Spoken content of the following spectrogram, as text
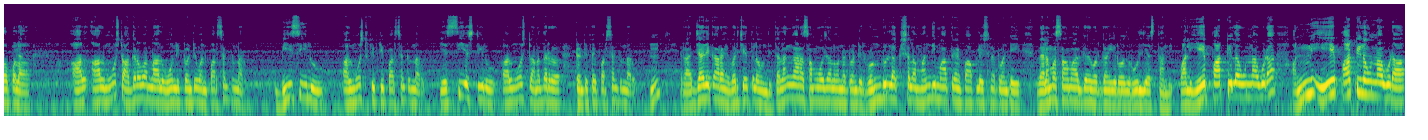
లోపల ఆల్ ఆల్మోస్ట్ అగ్రవర్ణాలు ఓన్లీ ట్వంటీ వన్ పర్సెంట్ ఉన్నారు. బీసీలు ఆల్మోస్ట్ ఫిఫ్టీ పర్సెంట్ ఉన్నారు. ఎస్సీ ఎస్టీలు almost another twenty five percent ఉన్నారు. రాజ్యాధికారం ఎవరి చేతిలో ఉంది? తెలంగాణ సమాజంలో ఉన్నటువంటి రెండు లక్షల మంది మాత్రమే పాపులేషన్ అటువంటి వెలమ సామాజిక వర్గం ఈరోజు రూల్ చేస్తుంది. వాళ్ళు ఏ పార్టీలో ఉన్నా కూడా అన్ని ఏ పార్టీలో ఉన్నా కూడా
